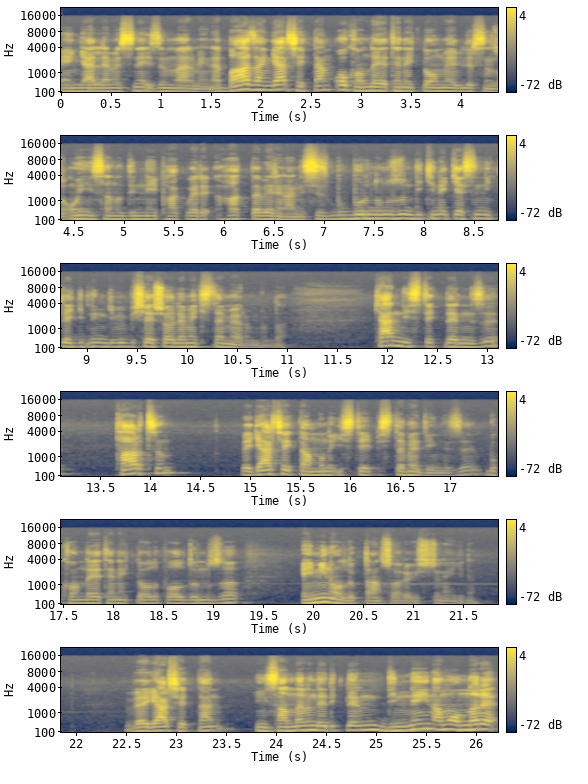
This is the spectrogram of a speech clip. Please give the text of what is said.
engellemesine izin vermeyin. Yani bazen gerçekten o konuda yetenekli olmayabilirsiniz. O insanı dinleyip hak ver hak da verin. Hani siz bu burnunuzun dikine kesinlikle gidin gibi bir şey söylemek istemiyorum burada. Kendi isteklerinizi tartın ve gerçekten bunu isteyip istemediğinizi, bu konuda yetenekli olup olduğunuzu emin olduktan sonra üstüne gidin. Ve gerçekten insanların dediklerini dinleyin ama onları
